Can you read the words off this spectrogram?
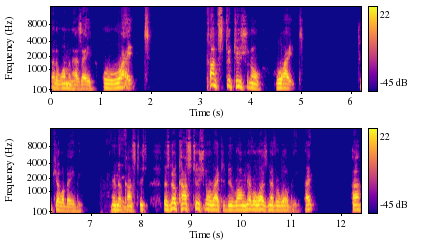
that a woman has a right constitutional right to kill a baby. There's no constitution. There's no constitutional right to do wrong. Never was, never will be. Right? Huh?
